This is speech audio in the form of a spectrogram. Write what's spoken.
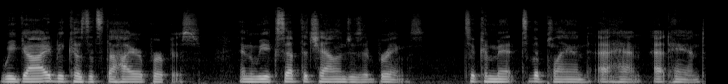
We guide because it's the higher purpose, and we accept the challenges it brings to commit to the plan at hand. At hand.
